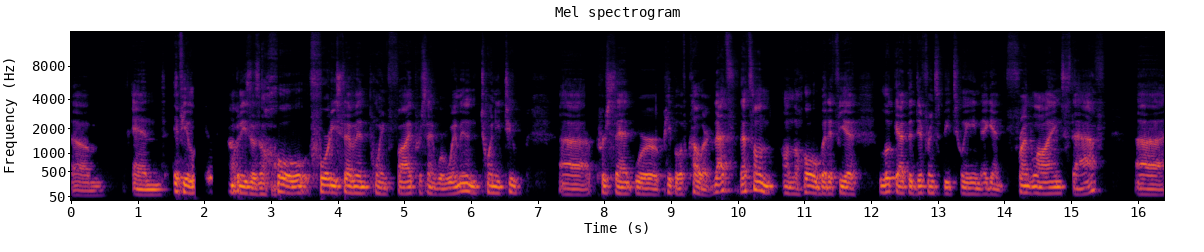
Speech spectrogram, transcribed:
um, and if you look at companies as a whole, 47.5% were women and 22 uh, percent were people of color. That's that's on on the whole. But if you look at the difference between again frontline staff uh,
